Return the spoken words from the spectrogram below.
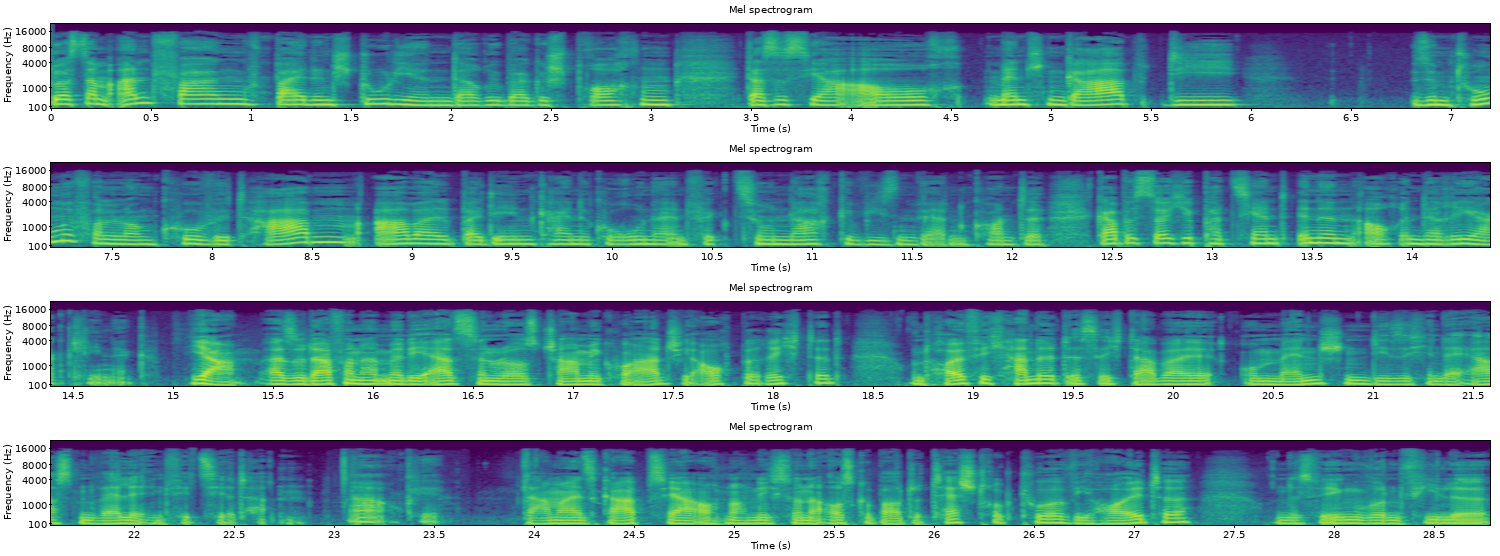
Du hast am Anfang bei den Studien darüber gesprochen, dass es ja auch Menschen gab, die Symptome von Long-Covid haben, aber bei denen keine Corona-Infektion nachgewiesen werden konnte. Gab es solche PatientInnen auch in der Reha-Klinik? Ja, also davon hat mir die Ärztin Rose Charmi Koaji auch berichtet. Und häufig handelt es sich dabei um Menschen, die sich in der ersten Welle infiziert hatten. Ah, okay. Damals gab es ja auch noch nicht so eine ausgebaute Teststruktur wie heute. Und deswegen wurden viele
